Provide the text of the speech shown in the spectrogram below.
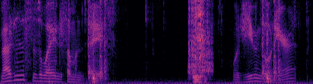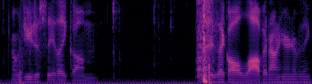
Imagine this is a way into someone's base. Would you even go near it? Or would you just say, like, um... There's, like, all lava down here and everything?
